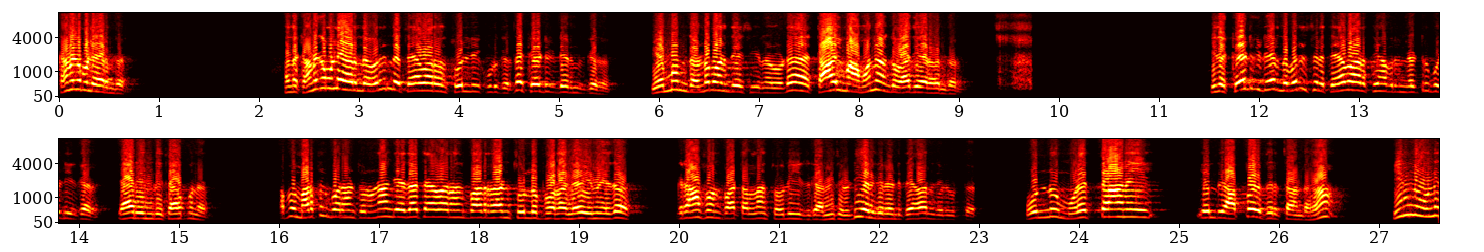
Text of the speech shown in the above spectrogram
கனகப்பிள்ளையாக இருந்தார். அந்த கனகப்பிள்ளையாக இருந்தவர் இந்த தேவாரம் சொல்லி கொடுக்கறத கேட்டுக்கிட்டே இருந்திருக்காரு. எம் எம் தண்டபாணி தேசிகனோட தாய் மாமன் அங்கே வாத்தியாராக இருந்தார். இதை கேட்டுக்கிட்டே இருந்தவர் சில தேவாரத்தையும் அவர் நெற்று பண்ணியிருக்காரு. யார் என்னுடைய தகப்பனர்? அப்போ மரத்துக்கு போறான்னு சொன்னோம்னா அங்கே ஏதாவது தேவாரம் பாடுறான்னு சொல்ல போகிறாங்க இவன் ஏதோ கிராஃபோன் பாட்டெல்லாம் சொல்லிட்டு இருக்காருன்னு சொல்லிட்டு எனக்கு ரெண்டு தேவாரம் சொல்லி கொடுத்தாரு. ஒன்று முளைத்தானை என்று அப்பர் திருத்தாண்டகம். இன்னொன்று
